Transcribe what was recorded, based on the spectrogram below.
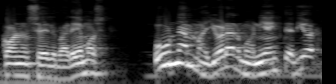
conservaremos una mayor armonía interior,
